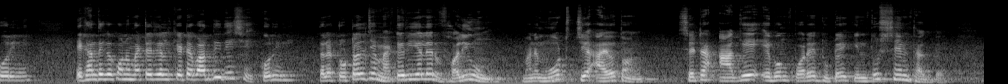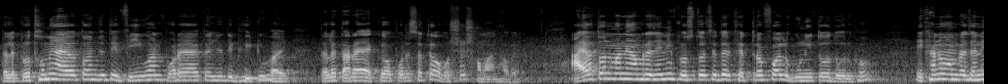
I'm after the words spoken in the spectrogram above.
করিনি। এখান থেকে কোনো ম্যাটেরিয়াল কেটে বাদ দিয়ে দিয়েছি? করিনি। তাহলে টোটাল যে ম্যাটেরিয়ালের ভলিউম মানে মোট যে আয়তন, সেটা আগে এবং পরে দুটোই কিন্তু সেম থাকবে। তাহলে প্রথমে আয়তন যদি ভি ওয়ান পরে আয়তন যদি ভি টু হয়, তাহলে তারা একে অপরের সাথে অবশ্যই সমান হবে। আয়তন মানে আমরা জানি প্রস্থচ্ছেদের ক্ষেত্রফল গুণিত দৈর্ঘ্য। এখানেও আমরা জানি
